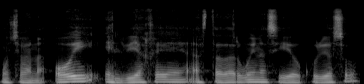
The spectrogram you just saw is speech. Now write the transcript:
Muchas ganas. Hoy el viaje hasta Darwin ha sido curioso,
